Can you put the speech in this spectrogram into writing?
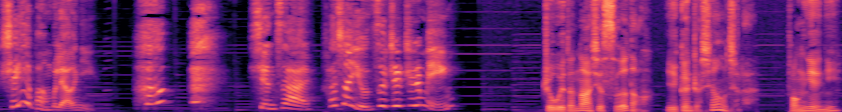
谁也帮不了你。哈哈，现在还算有自知之明。周围的那些死党也跟着笑起来，方念妮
